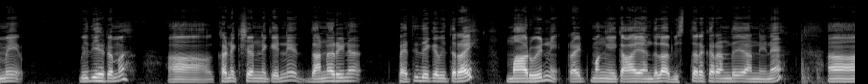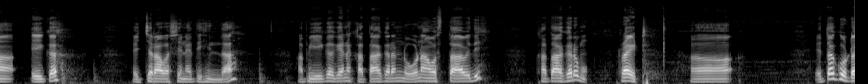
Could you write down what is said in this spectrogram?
මේ විදිහටම කනෙක්ෂන් එකෙන්නේ දනරින පැති දෙක විතරයි මාරුවෙන්නේ රයිට් මං ඒ ආයන්දලා විස්තර කරන්න යන්නේ නෑ. ඒක එච්චර අවශ්‍ය නැති හින්දා අපි ඒක ගැන කතා කරන්න ඕන අවස්ථාවදි කතා කරමු. රයිට් එතකොට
